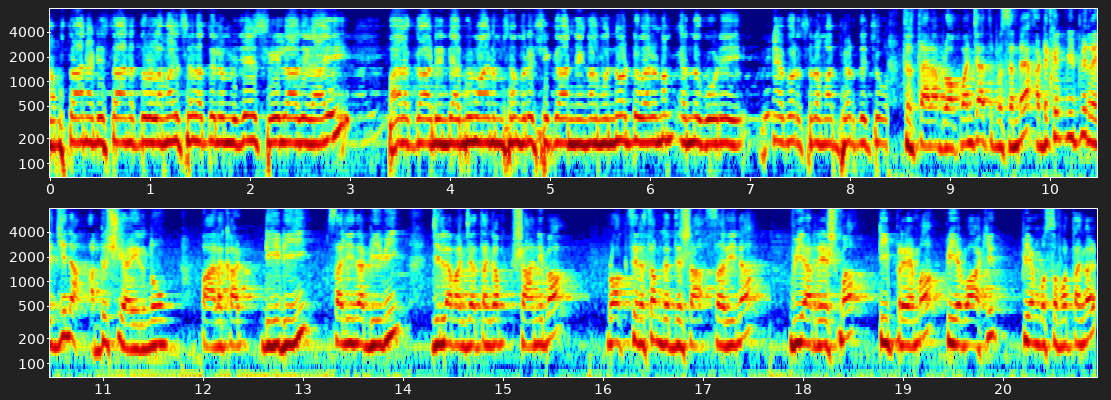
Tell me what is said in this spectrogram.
സംസ്ഥാന അടിസ്ഥാനത്തിലുള്ള മത്സരത്തിലും വിജയശ്രീലാതിരായി പാലക്കാടിന്റെ അഭിമാനം സംരക്ഷിക്കാൻ നിങ്ങൾ മുന്നോട്ട് വരണം എന്നുകൂടി വിനയപരിശ്രമം അഭ്യർത്ഥിച്ചു. Thrithala block panchayat president advocate V P Regina അധ്യക്ഷയായിരുന്നു. Palakkad D D Saleena B V ജില്ലാ പഞ്ചായത്ത് അംഗം ഷാനിബ ബ്ലോക്ക് സ്ഥിരസമിതി അധ്യക്ഷ Sareena V R Reshma T Prema P A Wahid P M Musafa Thangal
